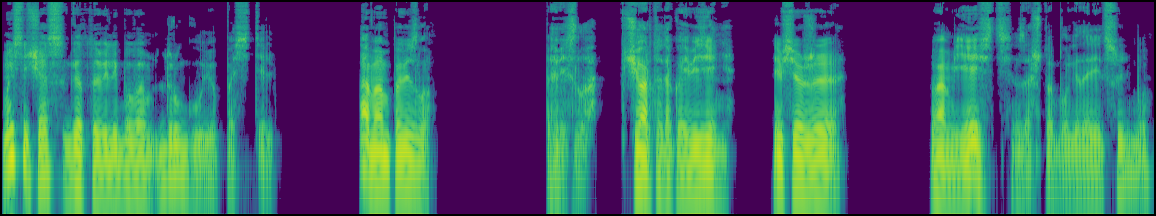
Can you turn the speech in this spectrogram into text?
мы сейчас готовили бы вам другую постель. А вам повезло. Повезло. К черту такое везение. И все же вам есть за что благодарить судьбу.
